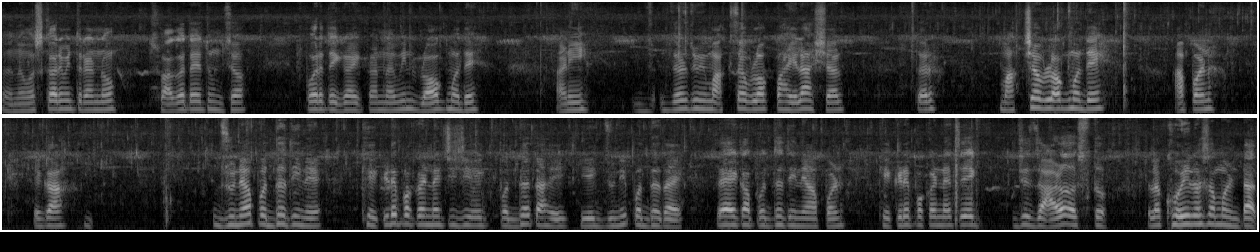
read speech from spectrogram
तर नमस्कार मित्रांनो स्वागत आहे तुमचं परत एका एका नवीन ब्लॉगमध्ये आणि जर तुम्ही मागचा ब्लॉग पाहिला असाल तर मागच्या ब्लॉगमध्ये आपण एका जुन्या पद्धतीने खेकडे पकडण्याची जी एक पद्धत आहे ही एक जुनी पद्धत आहे. त्या एका पद्धतीने आपण खेकडे पकडण्याचे एक जे जाळं असतं त्याला खोईन असं म्हणतात.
